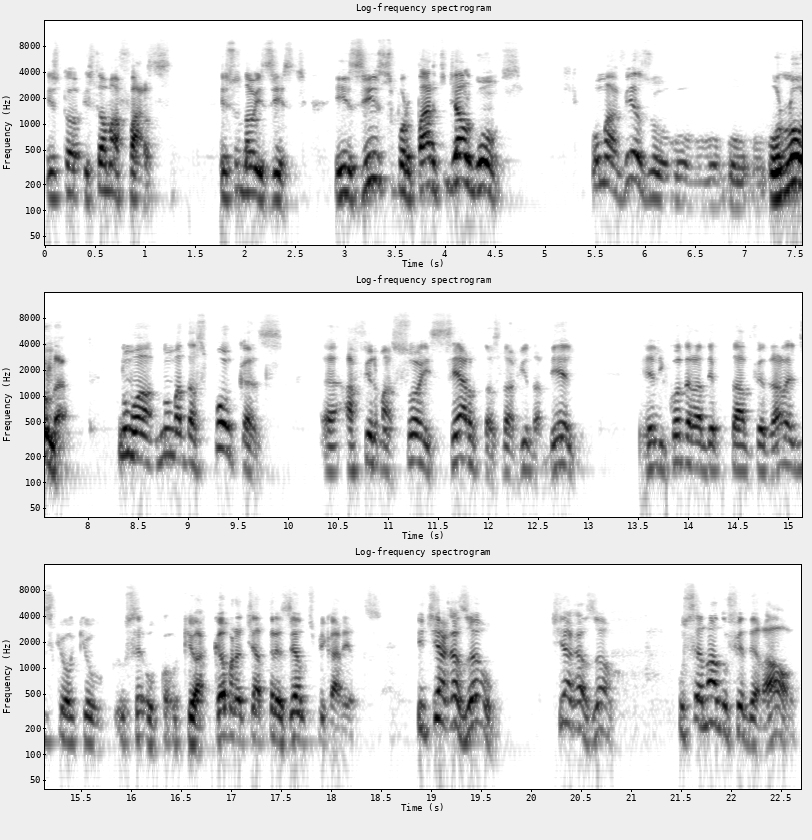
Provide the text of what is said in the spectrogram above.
Isto, isto é uma farsa. Isso não existe. Existe por parte de alguns. Uma vez o, o, o, o Lula numa, numa das poucas uh, afirmações certas da vida dele, ele, quando era deputado federal, ele disse que, que, que a Câmara tinha 300 picaretas. E tinha razão, tinha razão. O Senado Federal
